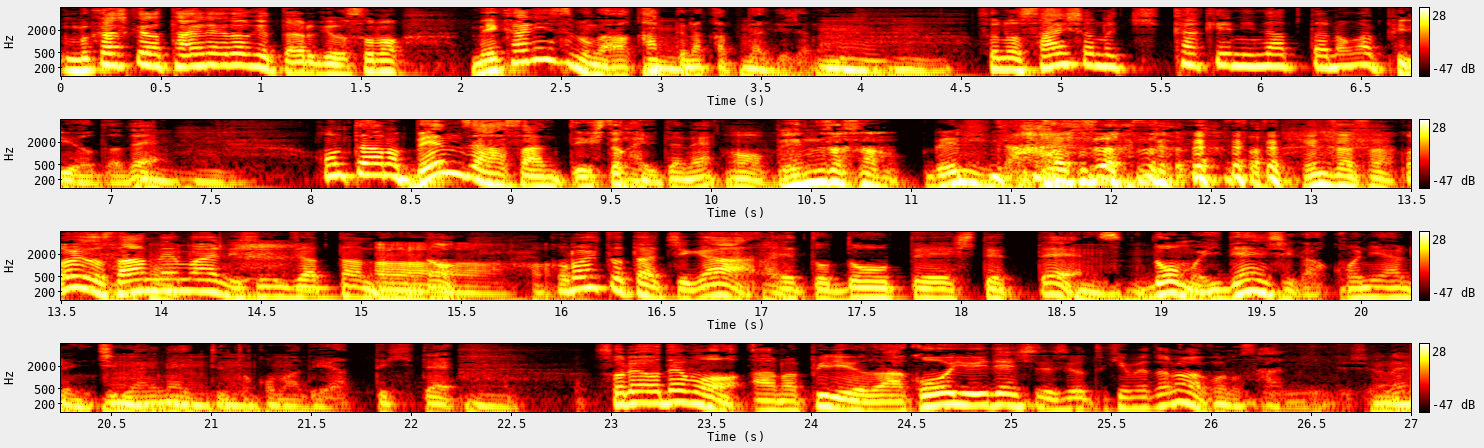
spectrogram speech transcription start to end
昔から体内時計ってあるけど、そのメカニズムが分かってなかったわけじゃない。その最初のきっかけになったのがピリオドで、本当はあの、ベンザーさんっていう人がいてね、あベンザさん。ベンザー、そうそうそう。ベンザさん。この人3年前に死んじゃったんだけど、あー。この人たちが、えっと、同定してって、どうも遺伝子がここにあるに違いないっていうところまでやってきて、それをでも、あの、ピリオドはこういう遺伝子ですよって決めたのはこの3人ですよね。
